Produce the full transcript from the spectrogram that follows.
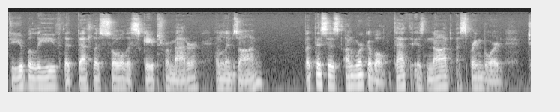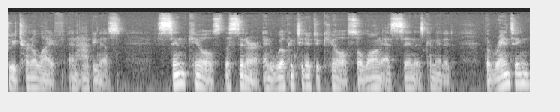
Do you believe that deathless soul escapes from matter and lives on? But this is unworkable. Death is not a springboard to eternal life and happiness. Sin kills the sinner and will continue to kill so long as sin is committed. The ranting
